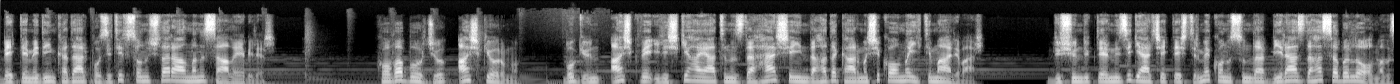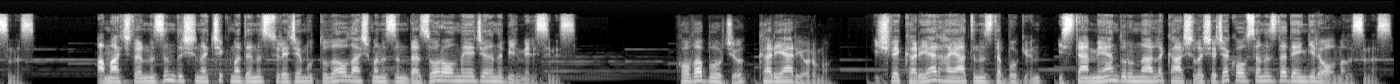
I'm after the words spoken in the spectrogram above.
beklemediğin kadar pozitif sonuçlar almanı sağlayabilir. Kova burcu aşk yorumu. Bugün aşk ve ilişki hayatınızda her şeyin daha da karmaşık olma ihtimali var. Düşündüklerinizi gerçekleştirme konusunda biraz daha sabırlı olmalısınız. Amaçlarınızın dışına çıkmadığınız sürece mutluluğa ulaşmanızın da zor olmayacağını bilmelisiniz. Kova burcu kariyer yorumu. İş ve kariyer hayatınızda bugün istenmeyen durumlarla karşılaşacak olsanız da dengeli olmalısınız.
